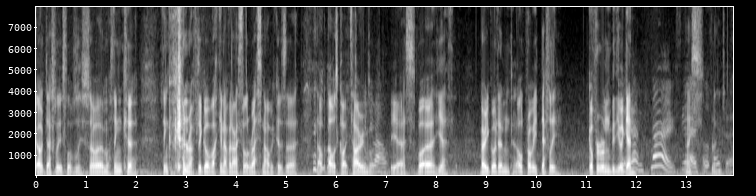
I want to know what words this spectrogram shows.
oh, definitely, it's lovely. So um, I think uh, I think we're gonna have to go back and have a nice little rest now because uh, that that was quite tiring. But yes, but uh, yeah, very good, and I'll probably definitely go for a run with you Do it again. Nice. Yeah. Nice, I look forward to it.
